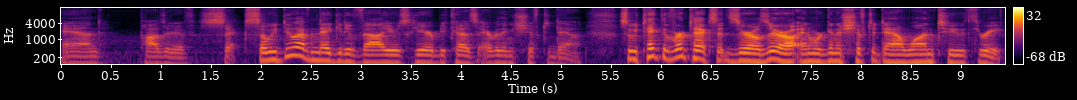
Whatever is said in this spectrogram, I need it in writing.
and positive 6. So we do have negative values here because everything's shifted down. So we take the vertex at 0, 0, and we're going to shift it down 1, 2, 3.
